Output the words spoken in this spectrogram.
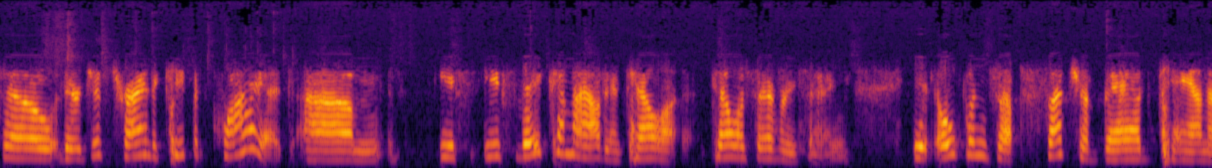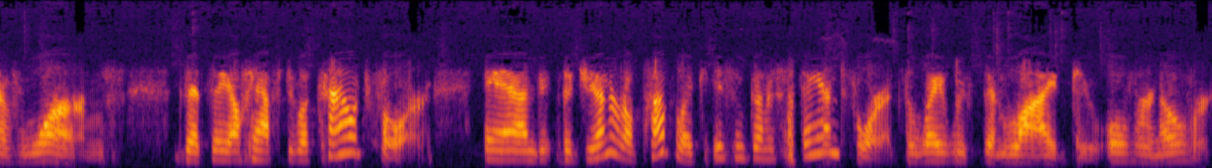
So they're just trying to keep it quiet. Um, if if they come out and tell tell us everything, it opens up such a bad can of worms that they'll have to account for. And the general public isn't going to stand for it the way we've been lied to over and over.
